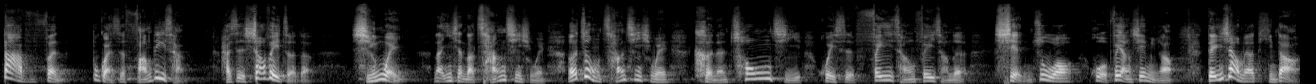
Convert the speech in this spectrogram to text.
大部分，不管是房地产还是消费者的行为。那影响到长期行为，而这种长期行为可能冲击会是非常非常的显著哦，或非常鲜明啊。等一下我们要听到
